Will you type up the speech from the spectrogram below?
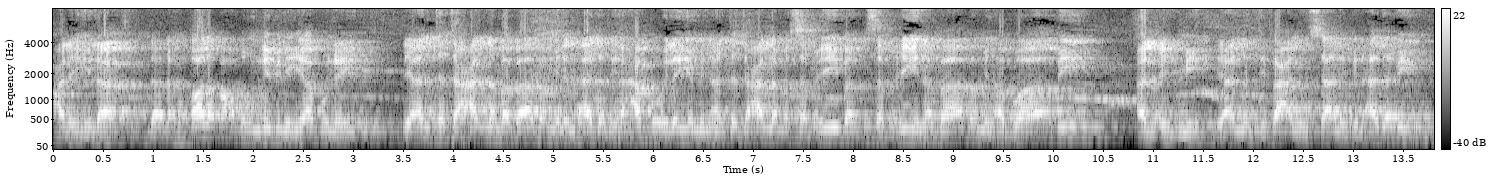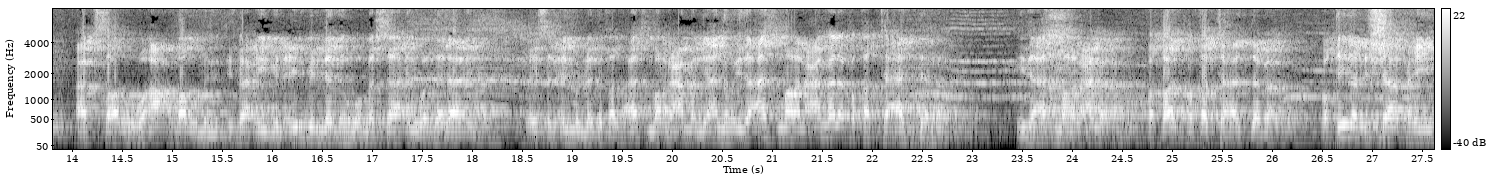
عليه لا لا له. قال بعضهم لابني يا بني لأن تتعلم بابا من الأدب أحب إلي من أن تتعلم سبعين بابا من أبواب العلم. لأن انتفاع الإنسان بالأدب أكثر وأعظم من انتفاعه بالعلم الذي هو مسائل ودلائل. ليس العلم الذي قد أثمر العمل لأنه إذا أثمر العمل فقد تأدب. إذا أثمر العمل فقد فقد تأدب. وقيل للشافعي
